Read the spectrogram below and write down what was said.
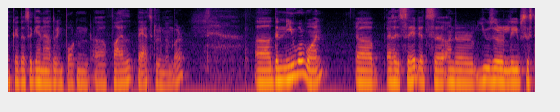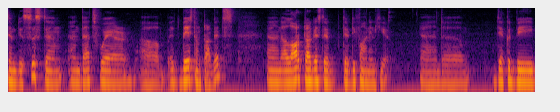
okay that's again another important uh, file path to remember. Uh, the newer one uh, as I said it's uh, under user lib system this system and that's where uh, it's based on targets. And a lot of targets they're, they're defined in here. And um, there could be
